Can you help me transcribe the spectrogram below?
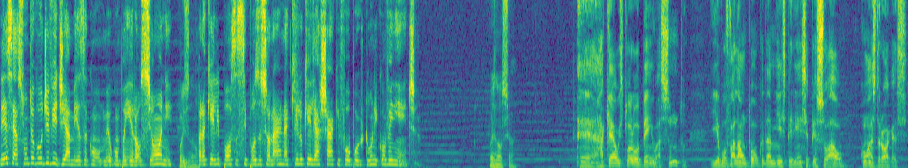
Nesse assunto eu vou dividir a mesa com o meu companheiro Alcione, pois não. para que ele possa se posicionar naquilo que ele achar que for oportuno e conveniente. Pois não, senhor. É, Raquel explorou bem o assunto e eu vou falar um pouco da minha experiência pessoal com as drogas.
